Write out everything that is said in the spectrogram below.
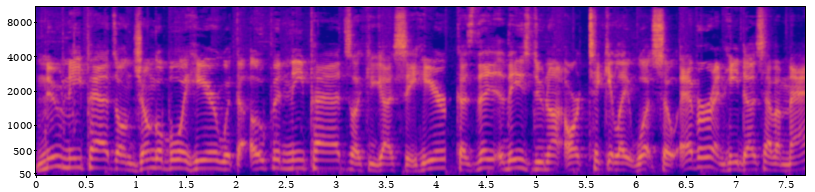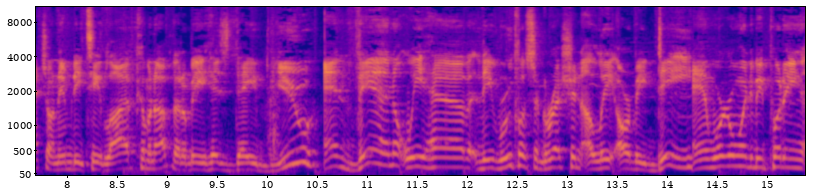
new knee pads on Jungle Boy here with the open knee pads like you guys see here because th these do not articulate whatsoever and he does have a match on MDT Live coming up. That'll be his debut. And then we have the Ruthless Aggression Elite RVD and we're going to be putting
